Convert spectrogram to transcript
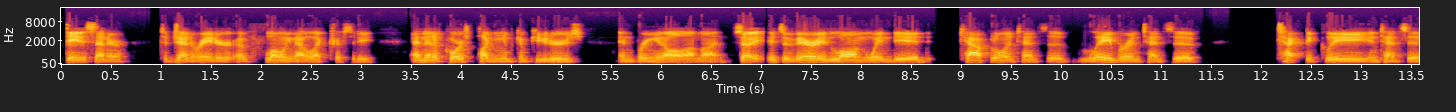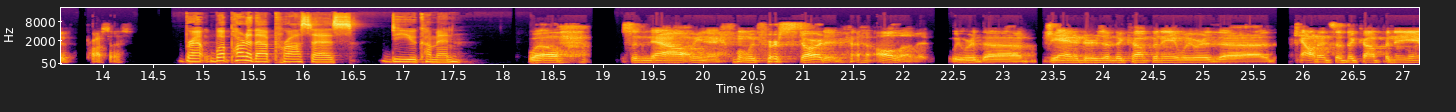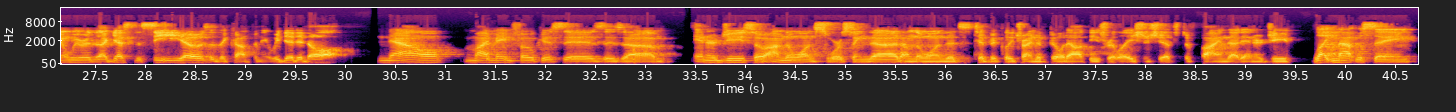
data center to generator of flowing that electricity. And then, of course, plugging in computers and bringing it all online. So it's a very long winded, capital intensive, labor intensive, technically intensive process. Brent, what part of that process do you come in? Well, so now, I mean, when we first started, all of it, we were the janitors of the company, we were the accountants of the company, and we were, the, I guess, the CEOs of the company. We did it all. Now, my main focus is is um, energy. So I'm the one sourcing that. I'm the one that's typically trying to build out these relationships to find that energy. Like Matt was saying,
